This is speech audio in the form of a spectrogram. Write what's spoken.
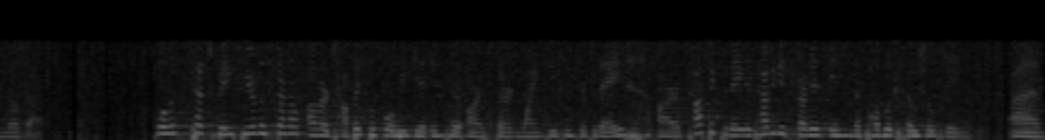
I love that. Well, let's touch base here. Let's start off on our topic before we get into our third wine tasting for today. Our topic today is how to get started in the public social scene. Um,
